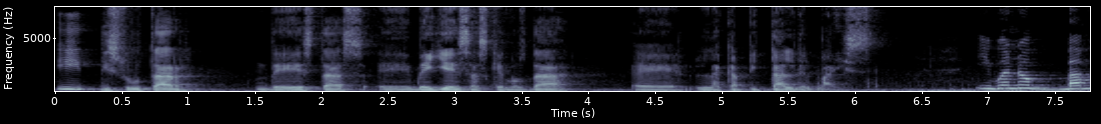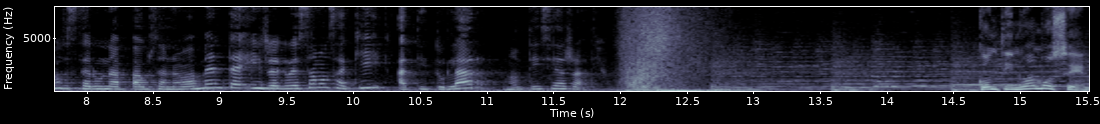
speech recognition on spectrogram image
y disfrutar de estas eh, bellezas que nos da la capital del país. Y bueno, vamos a hacer una pausa nuevamente y regresamos aquí a titular Noticias Radio. Continuamos en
